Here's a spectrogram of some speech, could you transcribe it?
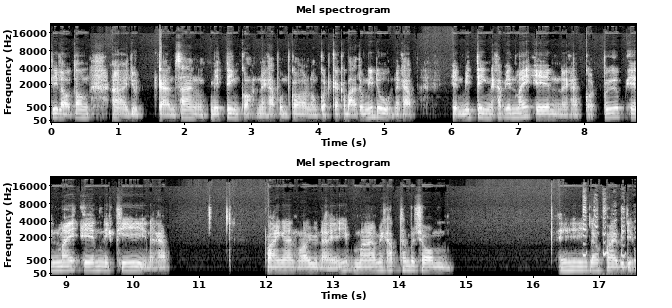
ที่เราต้องอหยุด การสร้าง meeting ก่อนนะครับ ผมก็ลองกดกากบาทตรงนี้ดูนะครับ end meeting นะครับ n ไหม n นะครับ กดปุ๊บ n ไหม n อีกทีนะครับ ไฟล์งานของเราอยู่ไหนมาไหมครับ ท่านผู้ชมเอ๊แล้วไฟล์วิดีโอ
